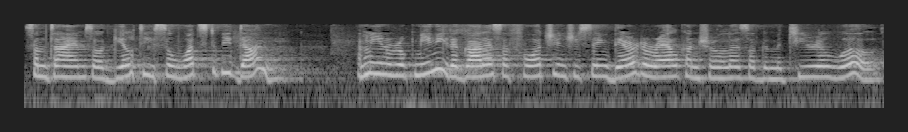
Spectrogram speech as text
sometimes or guilty. So what's to be done? I mean, Rukmini, the goddess of fortune, she's saying they're the real controllers of the material world.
